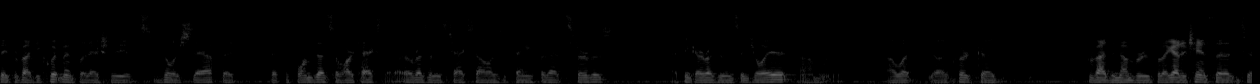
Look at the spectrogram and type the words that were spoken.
they provide the equipment, but actually it's village staff that that performs that. So our tax our residents' tax dollars is paying for that service. I think our residents enjoy it. Um, we, I'll let uh, clerk uh, provide the numbers, but I got a chance to, to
